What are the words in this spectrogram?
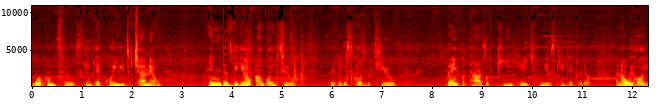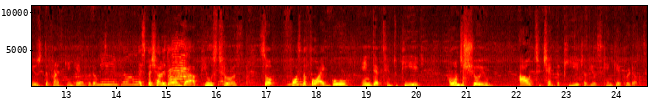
welcome to skincare queen youtube channel. In this video i'm going to briefly discuss with you the importance of ph in your skincare product. I know we all use different skincare products especially the ones that appeals to us. So first before i go in depth into ph i want to show you how to check the ph of your skincare product.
